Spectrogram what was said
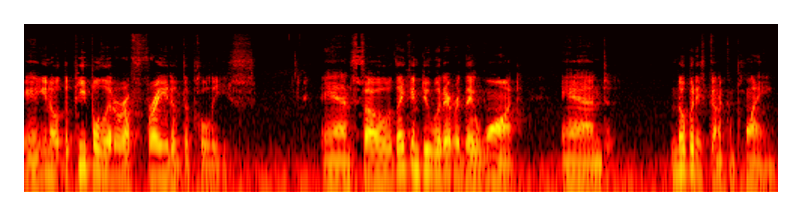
and you know the people that are afraid of the police. And so they can do whatever they want, and nobody's going to complain.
